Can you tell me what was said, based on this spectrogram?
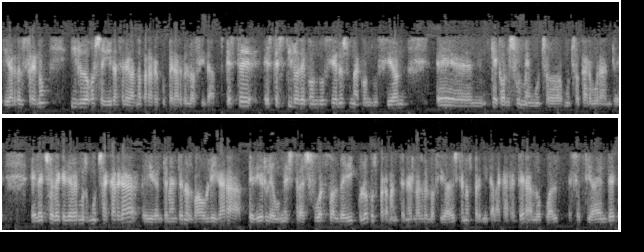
tirar, del freno y luego seguir acelerando para recuperar velocidad. Este, este estilo de conducción es una conducción que consume mucho, mucho carburante. El hecho de que llevemos mucha carga, evidentemente, nos va a obligar a pedirle un extra esfuerzo al vehículo pues, para mantener las velocidades que nos permita la carretera, lo cual efectivamente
